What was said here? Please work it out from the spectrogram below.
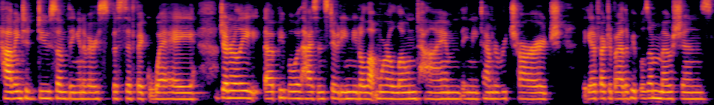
having to do something in a very specific way. Generally, uh, people with high sensitivity need a lot more alone time. They need time to recharge. They get affected by other people's emotions.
